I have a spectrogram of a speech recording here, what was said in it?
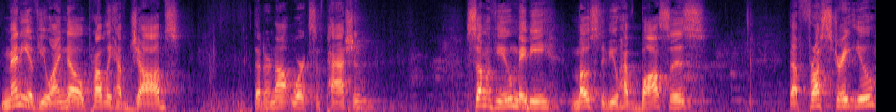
Many of you, I know, probably have jobs that are not works of passion. Some of you, maybe most of you, have bosses that frustrate you.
